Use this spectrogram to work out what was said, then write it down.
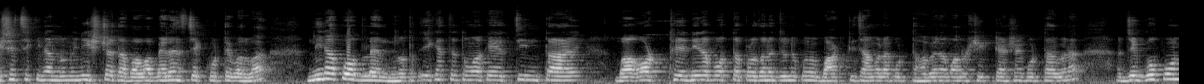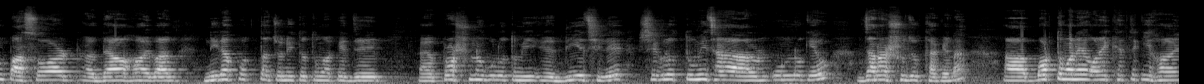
এসেছে কিনা, তুমি নিশ্চয়তা পাবা ব্যালেন্স চেক করতে পারবা। নিরাপদ লেনদেন, অর্থাৎ এক্ষেত্রে তোমাকে চিন্তায় বা অর্থে নিরাপত্তা প্রদানের জন্য কোনো বাড়তি ঝামেলা করতে হবে না, মানসিক টেনশন করতে হবে না। যে গোপন পাসওয়ার্ড দেওয়া হয় বা নিরাপত্তাজনিত তোমাকে যে প্রশ্নগুলো তুমি দিয়েছিলে, সেগুলো তুমি ছাড়া আর অন্য কেউ জানার সুযোগ থাকে না। বর্তমানে অনেক ক্ষেত্রে কি হয়,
